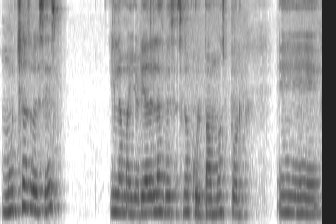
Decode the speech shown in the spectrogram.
Muchas veces, y la mayoría de las veces lo culpamos por eh,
